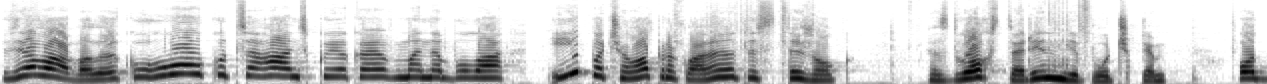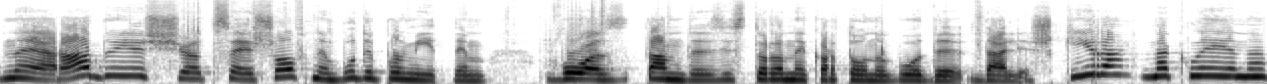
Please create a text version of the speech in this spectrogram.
Взяла велику голку циганську, яка в мене була, і почала прокладати стежок з двох сторін ліпучки. Одне радує, що цей шов не буде помітним, бо там, де зі сторони картону буде далі шкіра наклеєна,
